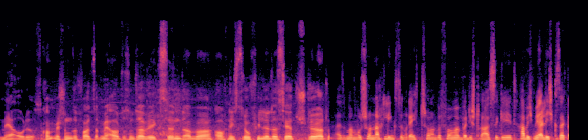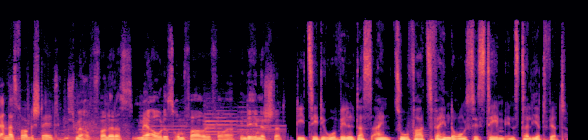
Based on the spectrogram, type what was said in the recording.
mehr Autos. Kommt mir schon so vor, als ob mehr Autos unterwegs sind, aber auch nicht so viele, dass jetzt stört. Also man muss schon nach links und rechts schauen, bevor man über die Straße geht. Habe ich mir ehrlich gesagt anders vorgestellt gestellt. Ich mir auffalle, dass mehr Autos rumfahren wie vorher in der Innenstadt. Die CDU will, dass ein Zufahrtsverhinderungssystem installiert wird.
